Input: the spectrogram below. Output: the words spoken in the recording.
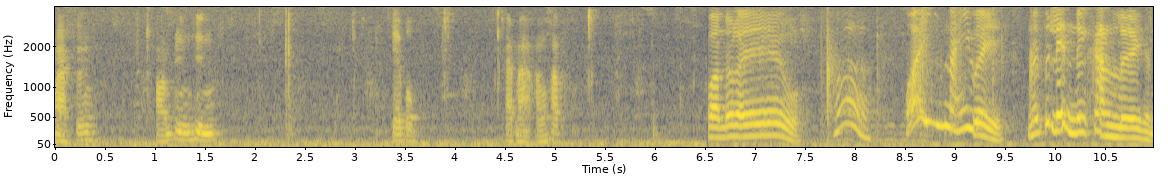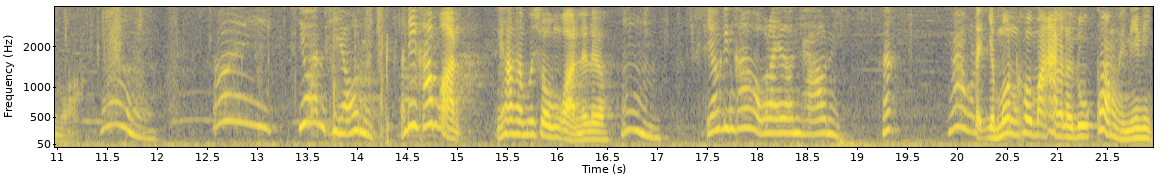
หมักซึ่งหอมพินพินเก็บผมกลับมาครับครับก่อนเร็วๆเออว้ายอยู่ไหนเว้ย ไม่ไปเล่นด้วยกันเลยฉันบอกเออเฮ้ยเที่ยวอันเที่ยวนี่อันนี้ครับก่อน นี่ครับท่านผู้ชมก่อนเร็วๆอืมเที่ยวกินข้าวกับอะไรตอนเช้านี่ฮะข้าวอะไรอย่าม่นเข้ามาเราดูกล้องหน่อยนี่นี่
